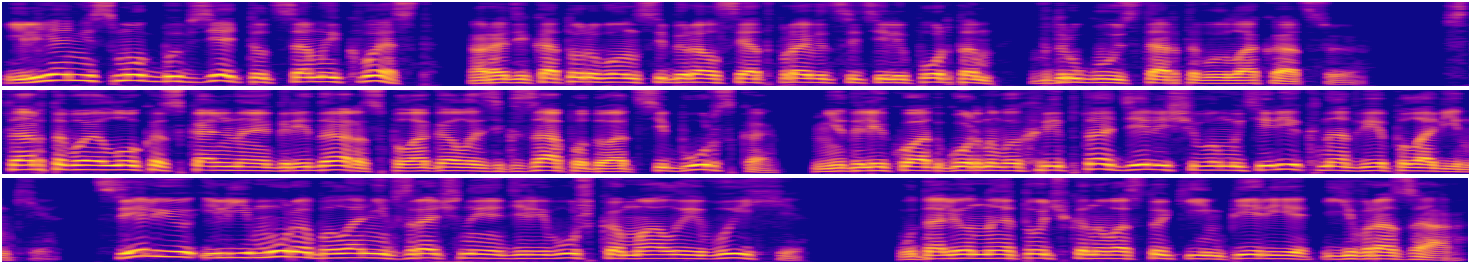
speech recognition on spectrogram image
Илья не смог бы взять тот самый квест, ради которого он собирался отправиться телепортом в другую стартовую локацию. Стартовая лока «Скальная гряда» располагалась к западу от Сибурска, недалеко от горного хребта, делящего материк на две половинки. Целью Ильи Мура была невзрачная деревушка Малые Выхи, удаленная точка на востоке империи Евразар.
